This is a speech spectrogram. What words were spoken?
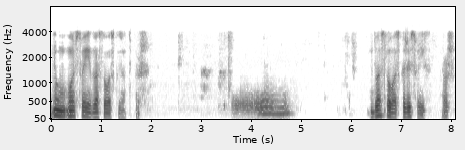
Ну, можеш свої два слова сказати, прошу. Два слова скажи своїх, прошу.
